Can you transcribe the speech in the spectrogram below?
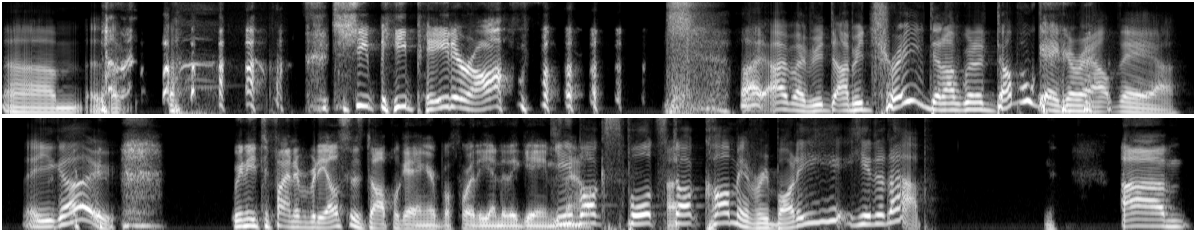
Um, she he paid her off. I, am I'm, I'm intrigued, and I've got a doppelganger out there. There you go. We need to find everybody else's doppelganger before the end of the game. Gearboxsports.com, everybody. Hit it up. Um,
